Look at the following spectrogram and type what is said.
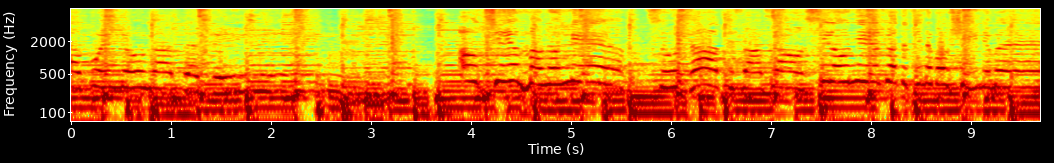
တောင်စလောက်ပွင့်လုံးလာတဲ့စီအောင်ချင်မောင်နှံငယ်ဆိုသားပြစားကြောင်းစီလုံးကြီးအတွက်တစ်ချင်းတစ်ပုတ်ရှိနေမယ်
